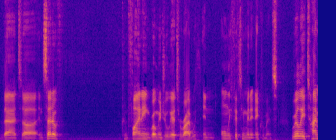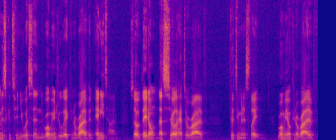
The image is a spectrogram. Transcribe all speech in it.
that uh, instead of confining Romeo and Juliet to arrive within only 15-minute increments, really time is continuous and Romeo and Juliet can arrive at any time. So they don't necessarily have to arrive 15 minutes late. Romeo can arrive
